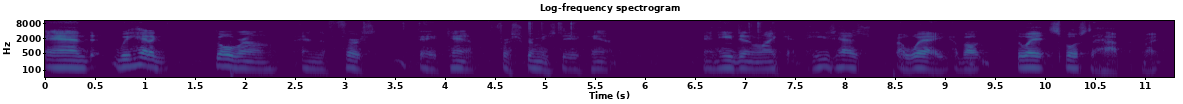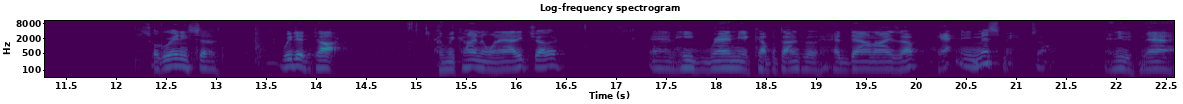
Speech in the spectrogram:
And we had a go around in the first day of camp, first scrimmage day of camp. And he didn't like it. He has a way about the way it's supposed to happen, right? So Greeny says, we didn't talk. And we kind of went at each other. And he ran me a couple times with head down, eyes up. Yeah, and he missed me. So, and he was mad.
